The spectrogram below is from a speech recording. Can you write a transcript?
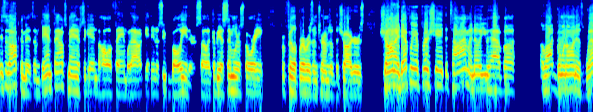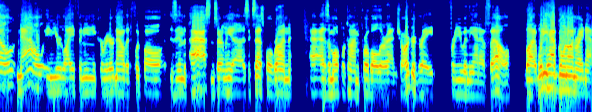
this is optimism. Dan Fouts managed to get into the Hall of Fame without getting into a Super Bowl either. So it could be a similar story for Philip Rivers in terms of the Chargers. Shawne, I definitely appreciate the time. I know you have uh, a lot going on as well now in your life and in your career now that football is in the past and certainly a successful run as a multiple time Pro Bowler and Charger great for you in the NFL. But what do you have going on right now?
